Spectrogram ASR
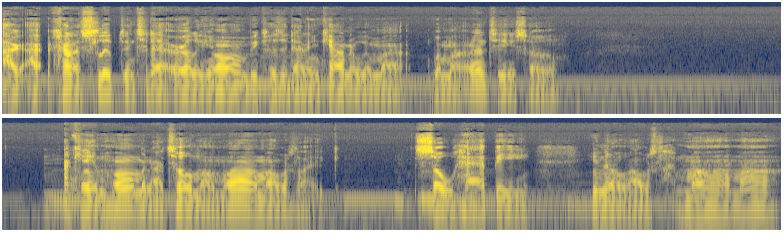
I, I kind of slipped into that early on because of that encounter with my with my auntie so I came home and I told my mom I was like so happy you know I was like mom mom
